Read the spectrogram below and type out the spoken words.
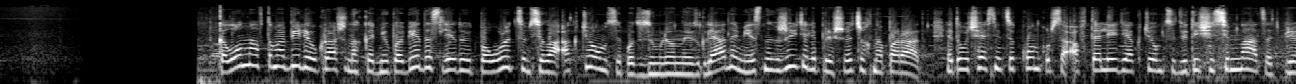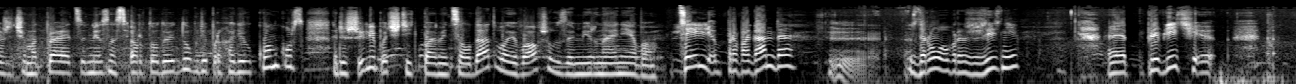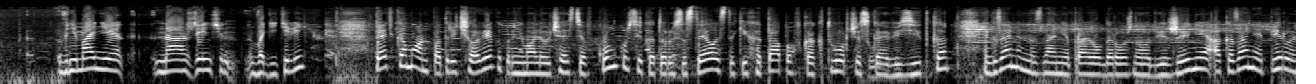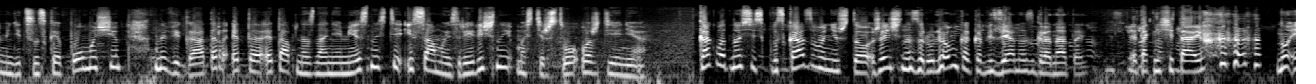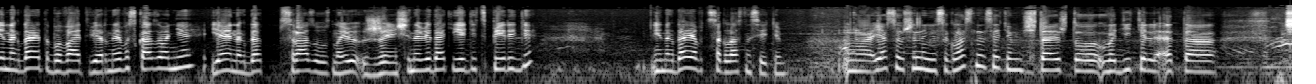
Колонна автомобилей, украшенных ко Дню Победы, следует по улицам села Актемцы под изумленные взгляды местных жителей, пришедших на парад. Это участницы конкурса «Автоледи Актемцы-2017». Прежде чем отправиться в местность Ортодойду, где проходил конкурс, решили почтить память солдат, воевавших за мирное небо. Цель – пропаганда, э, здоровый образ жизни, э, привлечь э, внимание на женщин-водителей. Пять команд по три человека принимали участие в конкурсе, который состоял из таких этапов, как творческая визитка, экзамен на знание правил дорожного движения, оказание первой медицинской помощи, навигатор – это этап на знание местности и самый зрелищный – мастерство вождения. Как вы относитесь к высказыванию, что женщина за рулем, как обезьяна с гранатой? Я так не считаю. Ну, иногда это бывает верное высказывание. Я иногда сразу узнаю, женщина, видать, едет спереди. Иногда я согласна с этим. Э, Я совершенно не согласна с этим. Считаю, что водитель – это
